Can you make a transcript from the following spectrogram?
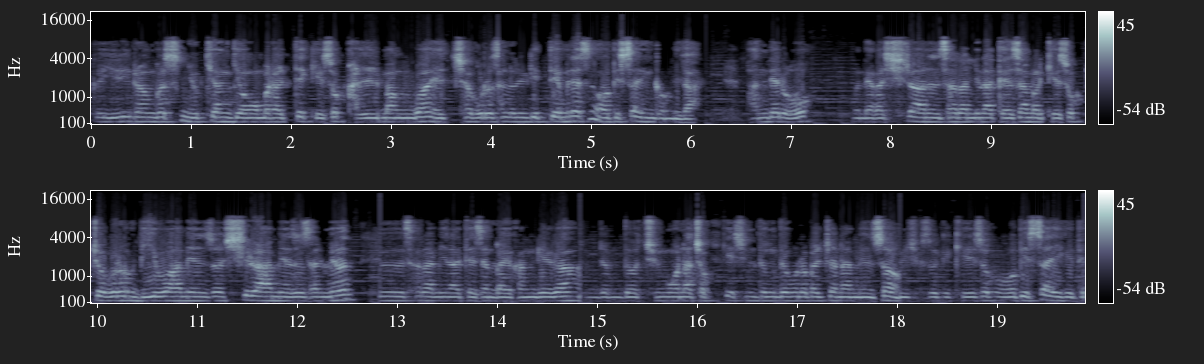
그 이런 것은 유쾌한 경험을 할 때 계속 갈망과 애착으로 살기 때문에 업이 쌓인 겁니다. 반대로 뭐 내가 싫어하는 사람이나 대상을 계속적으로 미워하면서 싫어하면서 살면 그 사람이나 대상과의 관계가 점점 더 증오나 적개심 등등으로 발전하면서 의식 속에 계속 업이 쌓이게 돼.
